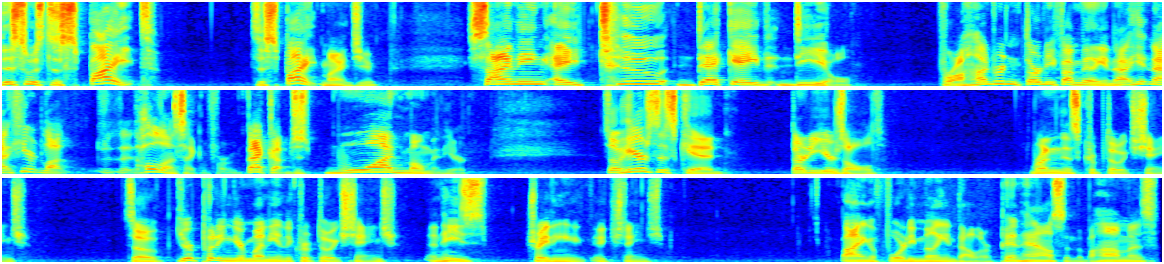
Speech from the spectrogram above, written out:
This was despite, despite, mind you, signing a two decade deal for 135 million. Now, now here, hold on a second for me. Back up just one moment here. So here's this kid, 30 years old, running this crypto exchange. So you're putting your money in the crypto exchange, and he's trading exchange, buying a $40 million penthouse in the Bahamas,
